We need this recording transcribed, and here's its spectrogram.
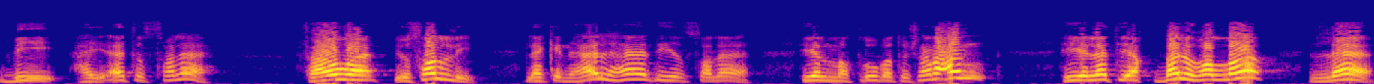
بهيئات الصلاة فهو يصلي. لكن هل هذه الصلاة هي المطلوبة شرعا؟ هي التي يقبلها الله؟ لا.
